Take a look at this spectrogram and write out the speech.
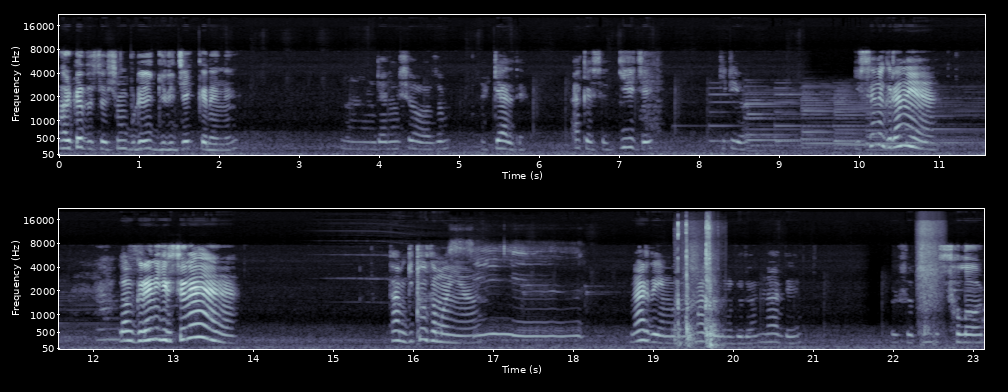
arkadaşlar şimdi buraya girecek Granny. Hmm, gelmesi lazım. Geldi. Arkadaşlar girecek. Gidiyor. Girsene Granny. Lan Granny girsene. Tamam git o zaman ya. Neredeyim zaman? Madem beni görüyorum. Neredeyim? Şuradan da salak.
